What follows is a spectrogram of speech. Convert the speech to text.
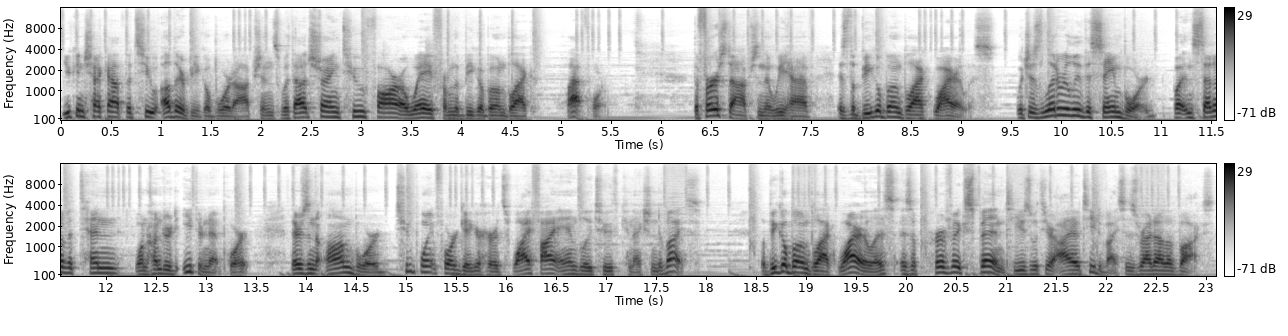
you can check out the two other BeagleBoard options without straying too far away from the BeagleBone Black platform. The first option that we have is the BeagleBone Black Wireless, which is literally the same board, but instead of a 10-100 Ethernet port, there's an onboard 2.4 GHz Wi-Fi and Bluetooth connection device. The BeagleBone Black Wireless is a perfect spin to use with your IoT devices right out of the box,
